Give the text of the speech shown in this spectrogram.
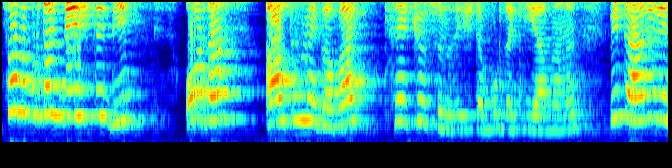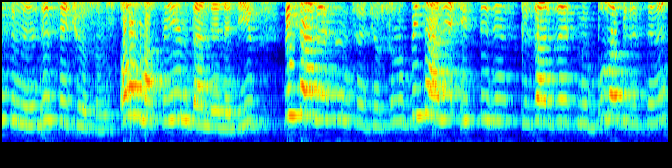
Sonra buradan değiştirdiğim oradan 6 megabayt seçiyorsunuz işte buradaki yazanı. Bir tane resminizi seçiyorsunuz. Olmazsa yeniden denediğim bir tane resim seçiyorsunuz. Bir tane istediğiniz güzel resmi bulabilirsiniz.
